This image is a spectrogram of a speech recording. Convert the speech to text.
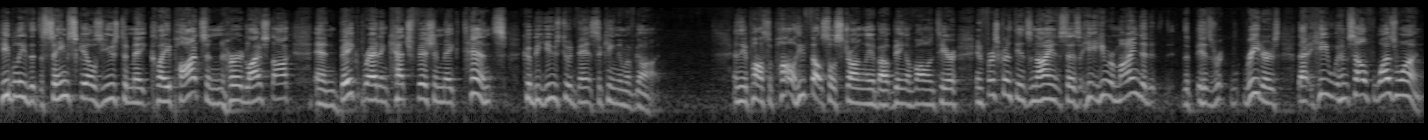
He believed that the same skills used to make clay pots and herd livestock and bake bread and catch fish and make tents could be used to advance the kingdom of God. And the Apostle Paul, he felt so strongly about being a volunteer. In 1 Corinthians 9, it says he, he reminded the, his readers that he himself was one.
